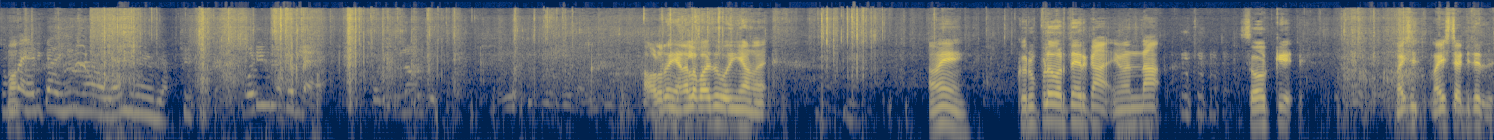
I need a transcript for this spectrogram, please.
சும்மா எடுக்காத முடியும் கொடிக்குள்ள போடல. அவ்வளோதான் பார்த்து ஒதுங்கி அவன். அவன் குரூப்பில் ஒருத்தன் இருக்கான் இவன் தான் சோக்கு மைஸ் மைஸ் அடி தருது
